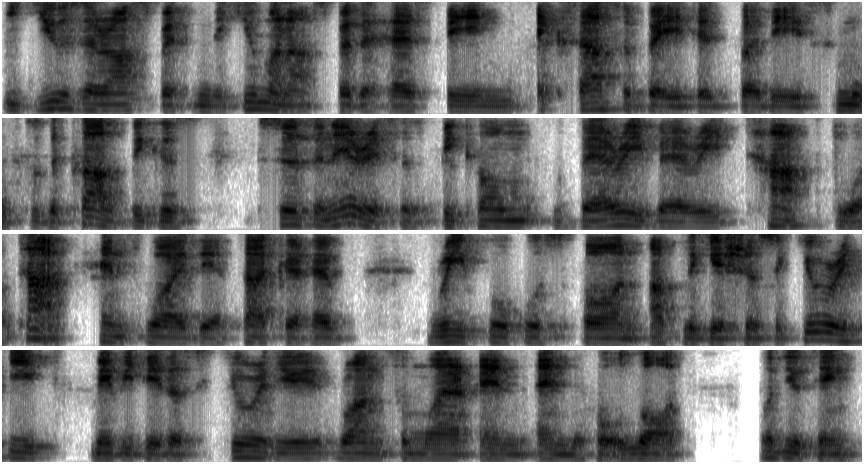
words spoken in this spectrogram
user aspect and the human aspect that has been exacerbated by this move to the cloud because certain areas has become very, very tough to attack. Hence why the attacker have refocused on application security, maybe data security, ransomware, and and the whole lot. What do you think?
